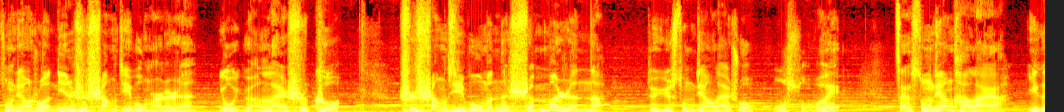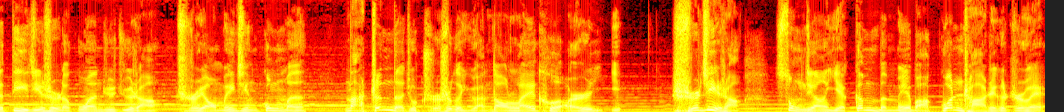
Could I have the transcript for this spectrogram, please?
宋江说：“您是上级部门的人，又远来是客，是上级部门的什么人呢？”对于宋江来说，无所谓。在宋江看来啊，一个地级市的公安局局长，只要没进宫门，那真的就只是个远道来客而已。实际上，宋江也根本没把观察这个职位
